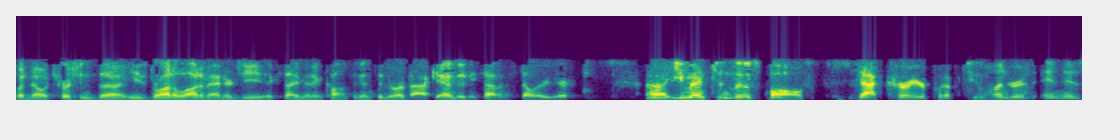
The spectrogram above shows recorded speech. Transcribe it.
but no, Christian's uh, he's brought a lot of energy, excitement, and confidence into our back end, and he's having a stellar year. Uh, you mentioned loose balls. Zach Currier put up 200 in his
